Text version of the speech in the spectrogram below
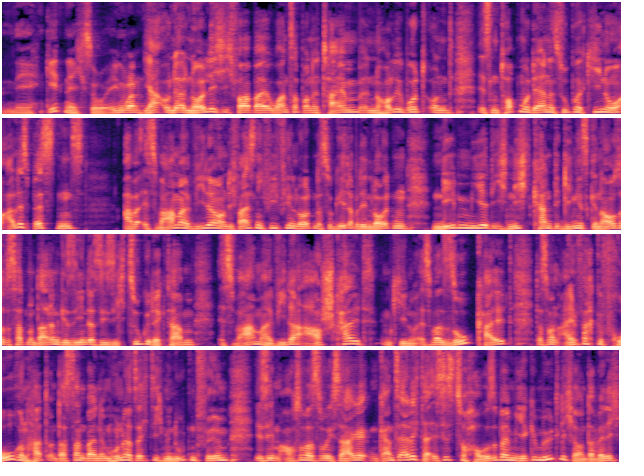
nee, geht nicht. So, irgendwann. Ja, und äh, neulich, ich war bei Once Upon a Time in Hollywood und ist ein topmodernes, super Kino, alles bestens. Aber es war mal wieder, und ich weiß nicht, wie vielen Leuten das so geht, aber den Leuten neben mir, die ich nicht kannte, ging es genauso. Das hat man darin gesehen, dass sie sich zugedeckt haben. Es war mal wieder arschkalt im Kino. Es war so kalt, dass man einfach gefroren hat. Und das dann bei einem 160-Minuten-Film ist eben auch sowas, wo ich sage, ganz ehrlich, da ist es zu Hause bei mir gemütlicher. Und da werde ich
